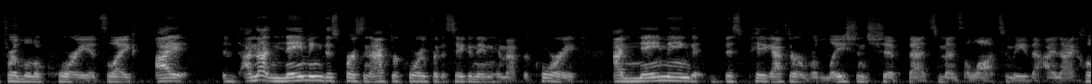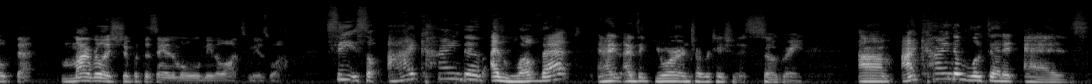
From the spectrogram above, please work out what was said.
for Little Cory. It's like I, I'm not naming this person after Cory for the sake of naming him after Cory. I'm naming this pig after a relationship that's meant a lot to me. That and I hope that my relationship with this animal will mean a lot to me as well. See, so I kind of I love that, and I, I think your interpretation is so great. Um, I kind of looked at it as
